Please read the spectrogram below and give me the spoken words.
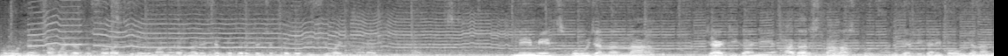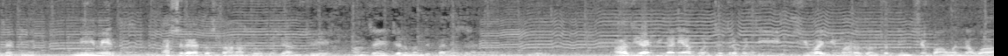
बहुजन समाजाचं स्वराज्य निर्माण करणारे छत्रपती छत्रपती शिवाजी महाराज. नेहमीच बहुजनांना ज्या ठिकाणी आदरस्थान असतो आणि ज्या ठिकाणी बहुजनांसाठी नेहमीच आश्रयाचं स्थान असतो तसे आमचे आमचं हे जलमंदिर पॅलेस आहे. आज या ठिकाणी आपण छत्रपती शिवाजी महाराजांचा तीनशे बावन्नावा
